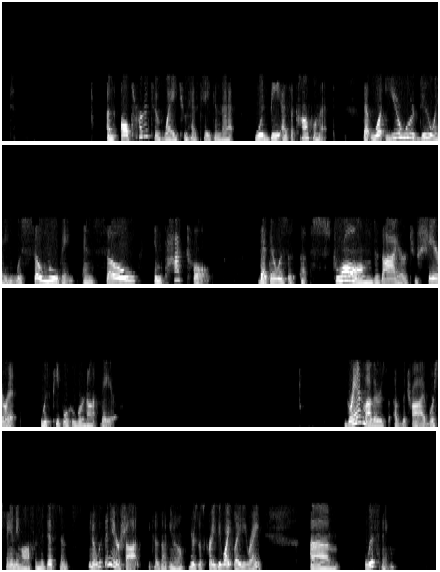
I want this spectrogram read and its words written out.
an alternative way to have taken that would be as a compliment that what you were doing was so moving and so impactful that there was a, a strong desire to share it with people who were not there. Grandmothers of the tribe were standing off in the distance, you know, within earshot because, you know, here's this crazy white lady, right? Um, listening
